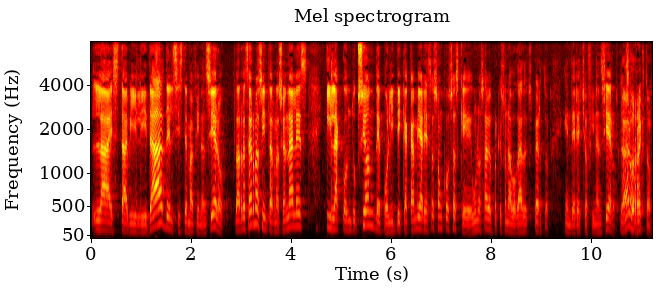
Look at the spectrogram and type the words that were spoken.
la estabilidad del sistema financiero, las reservas internacionales y la conducción de política cambiaria. Esas son cosas que uno sabe porque es un abogado experto en derecho financiero. Es correcto.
